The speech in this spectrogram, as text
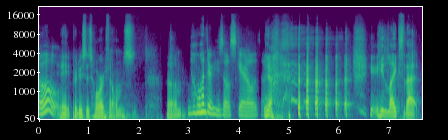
Oh, He produces horror films. Um, no wonder he's so scared all the time. yeah, he, he likes that.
